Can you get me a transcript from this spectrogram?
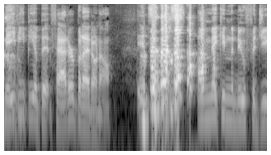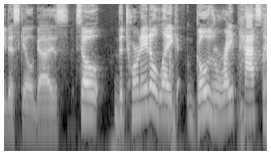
maybe be a bit fatter, but I don't know. It's, it's I'm making the new Vegeta skill, guys. So the tornado like goes right past him.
